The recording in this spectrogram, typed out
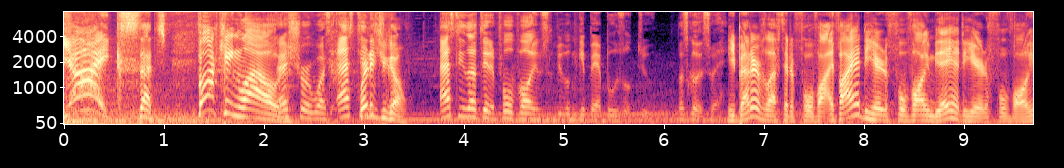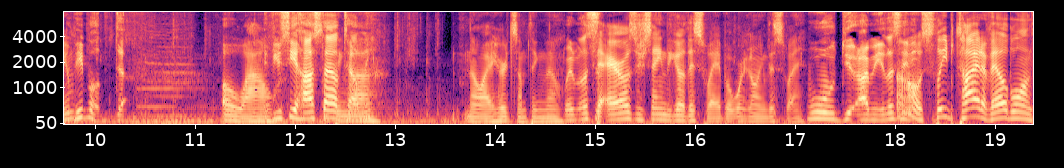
Yikes! That's fucking loud. That sure was. Asti, Where did you go? Asti left it at full volume so people can get bamboozled too. Let's go this way. He better have left it at full volume. If I had to hear it at full volume, they had to hear it at full volume. People. Oh wow. if you see a hostile, Something, tell me. uh, No, I heard something though. Wait let's- the arrows are saying to go this way, but we're going this way. Well, dude, I mean, listen. Oh, Sleep Tide available on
